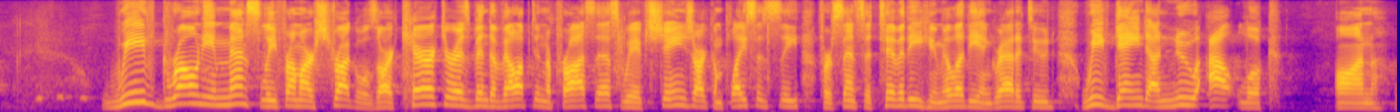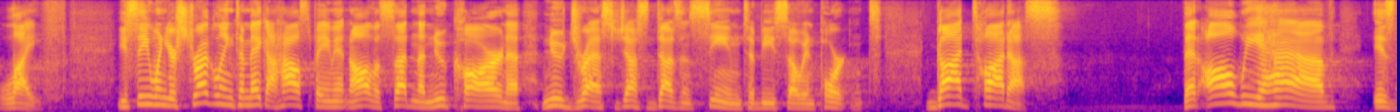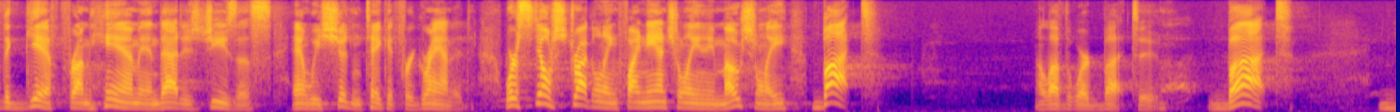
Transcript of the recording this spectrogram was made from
We've grown immensely from our struggles. Our character has been developed in the process. We exchanged our complacency for sensitivity, humility, and gratitude. We've gained a new outlook on life. You see, when you're struggling to make a house payment and all of a sudden a new car and a new dress just doesn't seem to be so important, God taught us that all we have is the gift from Him, and that is Jesus, and we shouldn't take it for granted. We're still struggling financially and emotionally, but, I love the word but too, but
